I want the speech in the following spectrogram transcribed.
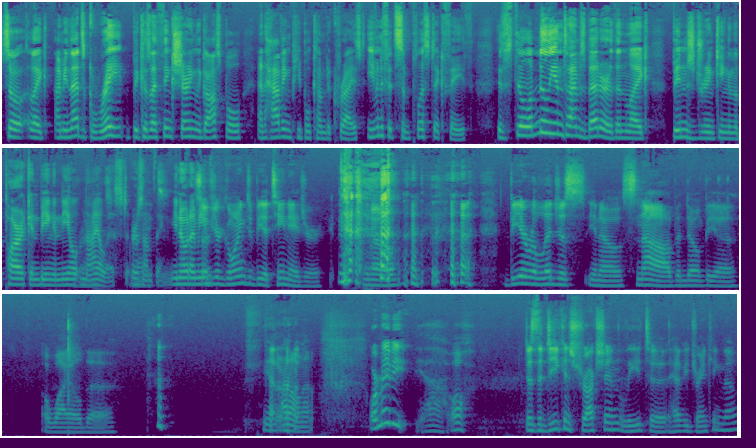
so, like, I mean, that's great because I think sharing the gospel and having people come to Christ, even if it's simplistic faith, is still a million times better than like binge drinking in the park and being a nihil- Right, nihilist or right. something. You know what I mean? so if you're going to be a teenager, you know, be a religious, you know, snob and don't be a a wild. uh yeah, I don't I don't know. know. Or maybe, yeah. Oh, does the deconstruction lead to heavy drinking though?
